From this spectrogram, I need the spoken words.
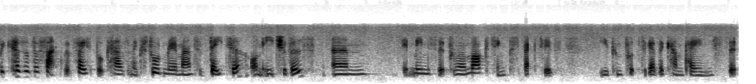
because of the fact that Facebook has an extraordinary amount of data on each of us, um, it means that from a marketing perspective, you can put together campaigns that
